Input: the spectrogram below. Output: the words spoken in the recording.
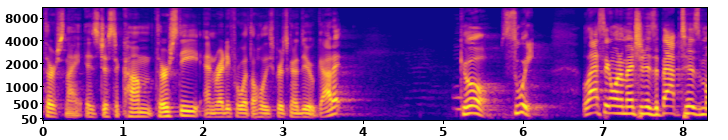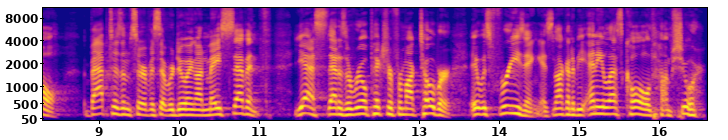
Thirst Night is just to come thirsty and ready for what the Holy Spirit's going to do. Got it? Cool, sweet. Last thing I want to mention is the baptismal baptism service that we're doing on May 7th. Yes, that is a real picture from October. It was freezing. It's not going to be any less cold, I'm sure,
